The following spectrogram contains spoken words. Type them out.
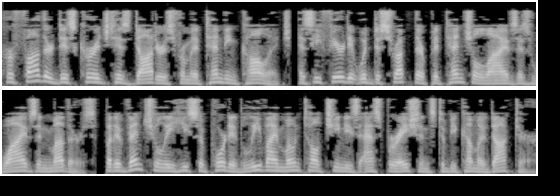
Her father discouraged his daughters from attending college, as he feared it would disrupt their potential lives as wives and mothers, but eventually he supported Levi Montalcini's aspirations to become a doctor.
